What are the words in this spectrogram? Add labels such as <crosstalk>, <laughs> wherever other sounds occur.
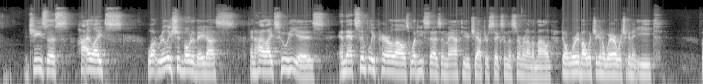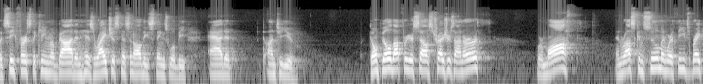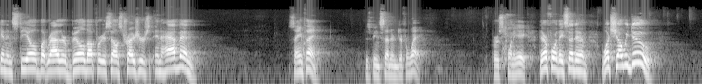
Jesus highlights what really should motivate us and highlights who he is. And that simply parallels what he says in Matthew chapter 6 in the Sermon on the Mount. Don't worry about what you're going to wear, what you're going to eat, but seek first the kingdom of God and his righteousness, and all these things will be added unto you. Don't build up for yourselves treasures on earth where moth and rust consume and where thieves break in and steal, but rather build up for yourselves treasures in heaven. Same thing, is being said in a different way. Verse 28 Therefore they said to him, What shall we do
